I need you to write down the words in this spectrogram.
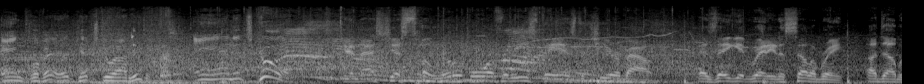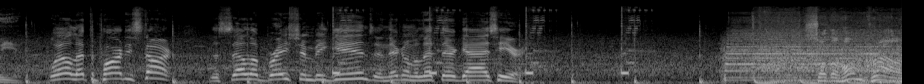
And Claver gets to Rodriguez. And it's good. And that's just a little more for these fans to cheer about as they get ready to celebrate a W. Well, let the party start. The celebration begins, and they're going to let their guys hear it. So the home crowd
